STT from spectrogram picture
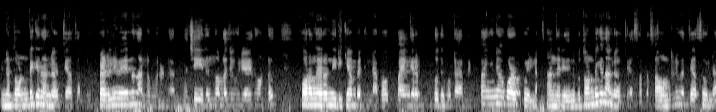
പിന്നെ തൊണ്ടയ്ക്ക് നല്ല വ്യത്യാസമുണ്ട്. പെടലി വേദന നല്ലപോലെ ഉണ്ടായിരുന്നു. പക്ഷേ ഇരുന്നുള്ള ജോലി ആയതുകൊണ്ട് കുറേ നേരം ഒന്നും ഇരിക്കാൻ പറ്റില്ല. അപ്പോൾ ഭയങ്കര ബുദ്ധിമുട്ടായിരുന്നു. ഇപ്പം ഇങ്ങനെ കുഴപ്പമില്ല. അന്ന രീതിയിൽ. ഇപ്പോൾ തൊണ്ടയ്ക്ക് നല്ല വ്യത്യാസമുണ്ട്. സൗണ്ടിന് വ്യത്യാസമില്ല.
